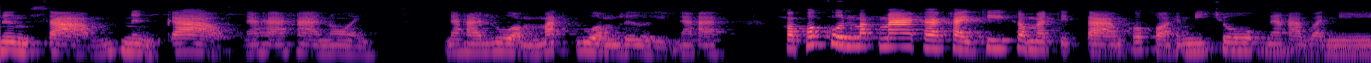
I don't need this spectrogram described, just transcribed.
หนึ่งสามหนึ่งเก้านะคะฮานอยนะคะรวมมัดรวมเลยนะคะ ขอบพระคุณมาก ๆ ค่ะ ใครที่เข้ามาติดตามก็ขอให้มีโชคนะคะ วันนี้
